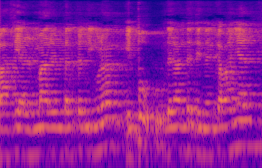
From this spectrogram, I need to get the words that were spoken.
va hacia el mar en perpendicular y ¡pum! delante tiene El Cabañal,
